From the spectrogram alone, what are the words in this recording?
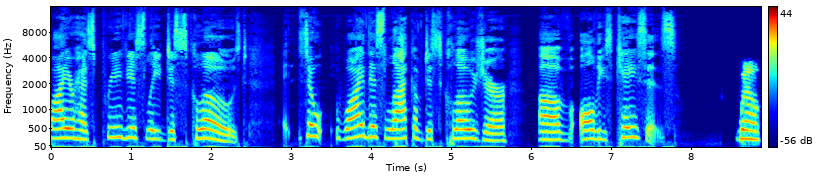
Bayer has previously disclosed. So why this lack of disclosure of all these cases? Well,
